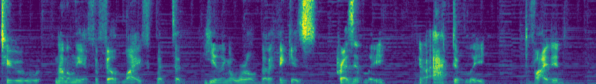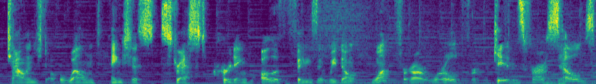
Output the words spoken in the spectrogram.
to not only a fulfilled life, but to healing a world that I think is presently, you know, actively divided, challenged, overwhelmed, anxious, stressed, hurting, all of the things that we don't want for our world, for our kids, for ourselves.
